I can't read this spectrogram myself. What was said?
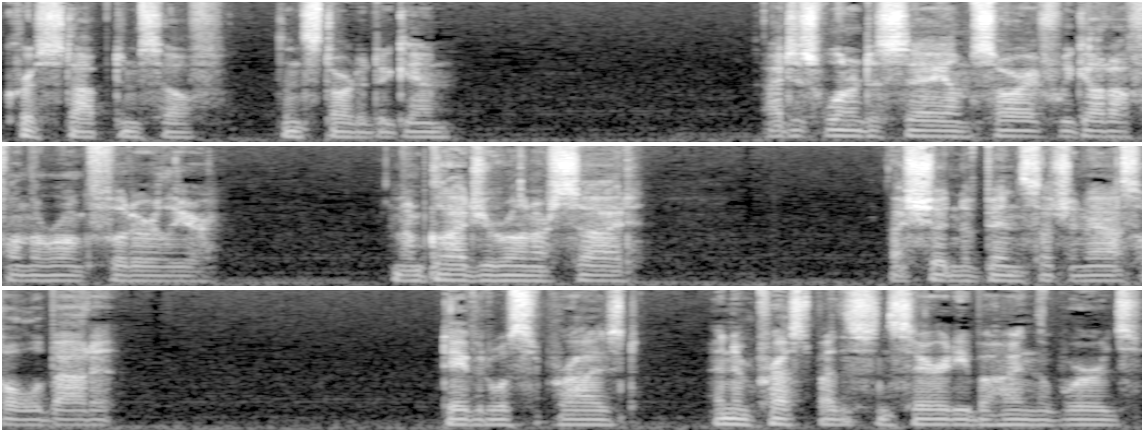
Chris stopped himself, then started again. I just wanted to say I'm sorry if we got off on the wrong foot earlier. And I'm glad you're on our side. I shouldn't have been such an asshole about it. David was surprised and impressed by the sincerity behind the words.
